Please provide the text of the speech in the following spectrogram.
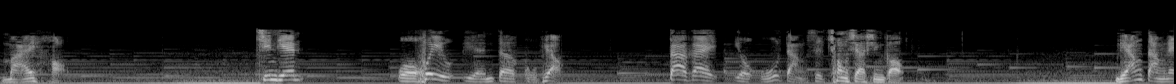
买好。今天我会员的股票。大概有五档是创下新高，两档呢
